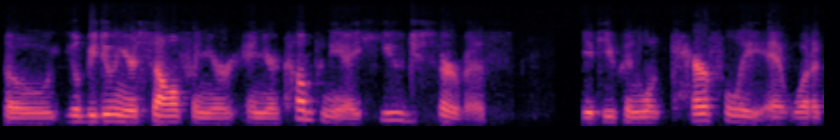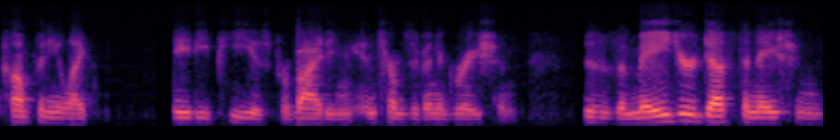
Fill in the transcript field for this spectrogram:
So you'll be doing yourself and your and your company a huge service if you can look carefully at what a company like ADP is providing in terms of integration. This is a major destination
